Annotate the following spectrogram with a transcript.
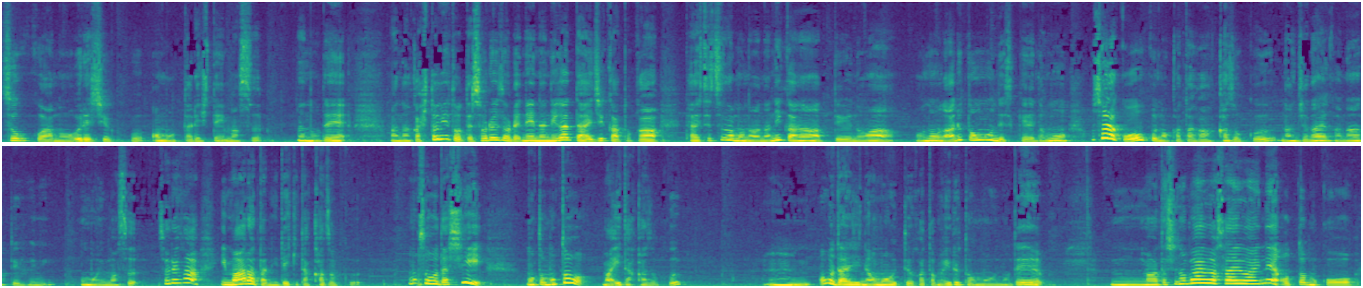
すごくあの嬉しく思ったりしています。なのであなんか人にとってそれぞれね何が大事かとか大切なものは何かなっていうのはおのおのあると思うんですけれどもおそらく多くの方が家族なんじゃないかなっていうふうに思います。それが今新たにできた家族もそうだしもともといた家族、うん、を大事に思うっていう方もいると思うので、うんまあ、私の場合は幸いね夫もこう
